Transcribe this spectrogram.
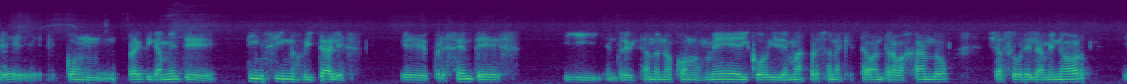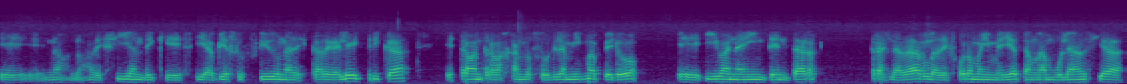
eh, con prácticamente sin signos vitales eh, presentes y entrevistándonos con los médicos y demás personas que estaban trabajando ya sobre la menor, eh, nos, decían de que sí había sufrido una descarga eléctrica, estaban trabajando sobre la misma, pero eh, iban a intentar trasladarla de forma inmediata en la ambulancia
